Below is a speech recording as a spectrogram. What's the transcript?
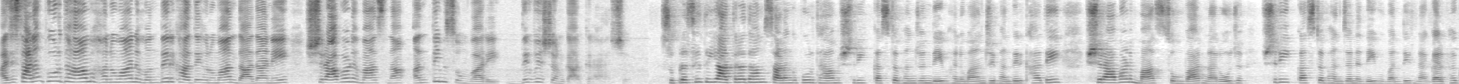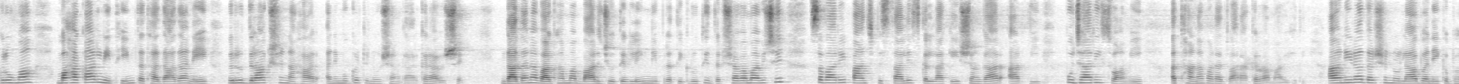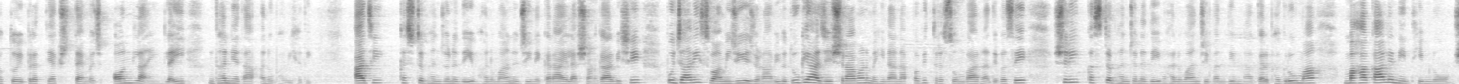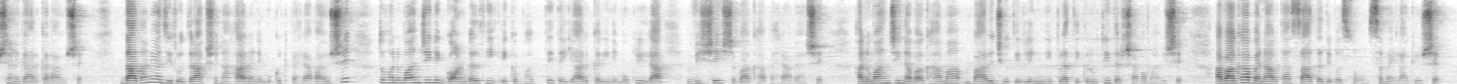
આજે સાળંગપુર ધામ હનુમાન મંદિર ખાતે હનુમાન દાદાને શ્રાવણ માસના અંતિમ સોમવારે દિવ્ય શણગાર કરાયા છે. સુપ્રસિદ્ધ યાત્રાધામ સાળંગપુર ધામ શ્રી કષ્ટભંજન દેવ હનુમાનજી મંદિર ખાતે શ્રાવણ માસ સોમવારના રોજ શ્રી કષ્ટભંજન દેવ મંદિરના ગર્ભગૃહમાં મહાકાલની થીમ તથા દાદાને રુદ્રાક્ષના હાર અને મુગટનો શણગાર કરાયો છે. દાદાના વાઘામાં બાર જ્યોતિર્લિંગની પ્રતિકૃતિ દર્શાવવામાં આવી છે. સવારે પાંચ પિસ્તાલીસ કલાકે શણગાર આરતી પૂજારી સ્વામી અથાણાવાળા દ્વારા કરવામાં આવી હતી. આ નિરાદર્શનનો લાભ અનેક ભક્તોએ પ્રત્યક્ષ તેમજ ઓનલાઈન લઈ ધન્યતા અનુભવી હતી. આજે કષ્ટભંજન દેવ હનુમાનજીને કરાયેલા શણગાર વિશે પૂજારી સ્વામીજીએ જણાવ્યું હતું કે આજે શ્રાવણ મહિનાના પવિત્ર સોમવારના દિવસે શ્રી કષ્ટભંજન દેવ હનુમાનજી મંદિરના ગર્ભગૃહમાં મહાકાલની થીમનો શણગાર કરાયો છે. દાદાને આજે રુદ્રાક્ષના હાર અને મુકુટ પહેરાવાયો છે. તો હનુમાનજીને ગોંડલથી એક ભક્તે તૈયાર કરીને મોકલેલા વિશેષ વાઘા પહેરાવ્યા છે. હનુમાનજીના વાઘામાં બાર જ્યોતિર્લિંગની પ્રતિકૃતિ દર્શાવવામાં આવી છે. આ વાઘા બનાવતા સાત દિવસનો સમય લાગ્યો છે.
